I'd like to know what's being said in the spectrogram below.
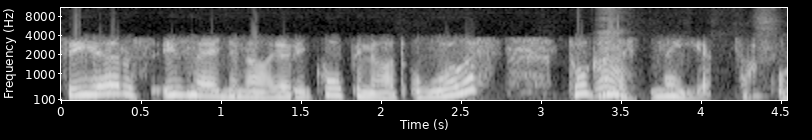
sierus, izmēģināja arī kūpināt olas. To gan Oh. es neiesaku.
